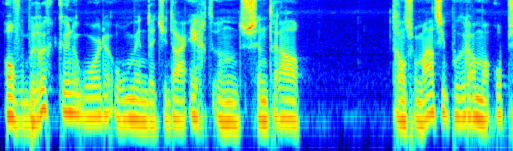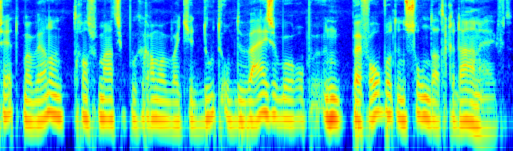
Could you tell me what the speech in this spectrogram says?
overbrugd kunnen worden op het moment dat je daar echt een centraal transformatieprogramma opzet, maar wel een transformatieprogramma wat je doet op de wijze waarop een, bijvoorbeeld een zon dat gedaan heeft.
